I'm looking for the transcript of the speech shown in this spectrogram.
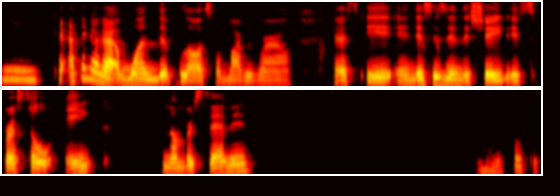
hmm, I think I got one lip gloss from Bobbi Brown. That's it, and this is in the shade Espresso Ink number seven. I'm gonna focus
